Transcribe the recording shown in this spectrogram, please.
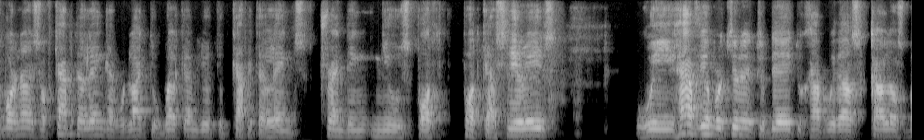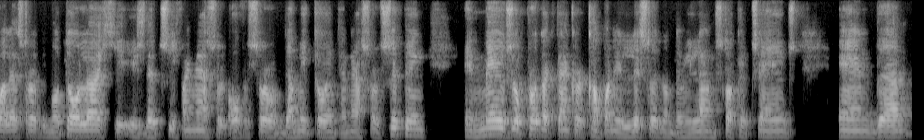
Bornozis of Capital Link. I would like to welcome you to Capital Link's Trending News pod podcast series. We have the opportunity today to have with us Carlos Balestra di Mottola. He is the Chief Financial Officer of D'Amico International Shipping, a major product tanker company listed on the Milan Stock Exchange. And um,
